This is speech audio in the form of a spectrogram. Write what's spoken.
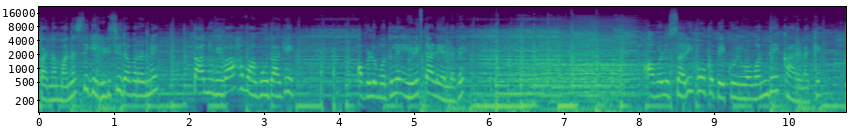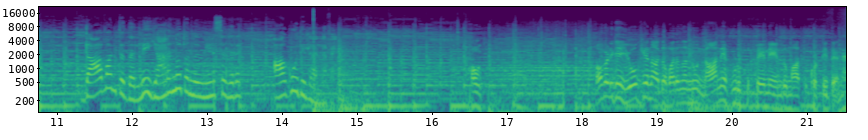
ತನ್ನ ಮನಸ್ಸಿಗೆ ಹಿಡಿಸಿದವರನ್ನೇ ತಾನು ವಿವಾಹವಾಗುವುದಾಗಿ ಅವಳು ಮೊದಲೇ ಹೇಳಿದ್ದಾಳೆ ಅಲ್ಲವೇ? ಅವಳು ಸರಿ ಹೋಗಬೇಕು ಎನ್ನುವ ಒಂದೇ ಕಾರಣಕ್ಕೆ ದಾವಂತದಲ್ಲಿ ಯಾರನ್ನೂ ತಂದು ನಿಲ್ಲಿಸಿದರೆ ಆಗುವುದಿಲ್ಲ ಅಲ್ಲವೇ? ಹೌದು. ಅವಳಿಗೆ ಯೋಗ್ಯನಾದ ವರನನ್ನು ನಾನೇ ಹುಡುಕುತ್ತೇನೆ ಎಂದು ಮಾತು ಕೊಟ್ಟಿದ್ದೇನೆ.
